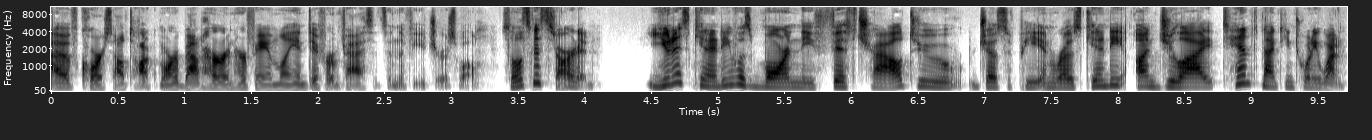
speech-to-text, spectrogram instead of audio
of course, I'll talk more about her and her family and different facets in the future as well. So let's get started. Eunice Kennedy was born the fifth child to Joseph P. and Rose Kennedy on July 10th, 1921.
